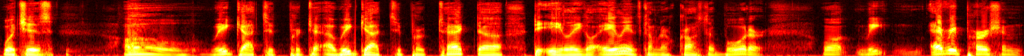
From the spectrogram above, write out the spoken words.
which is oh, we got to protect. Uh, we got to protect uh, the illegal aliens coming across the border. Well, we every person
